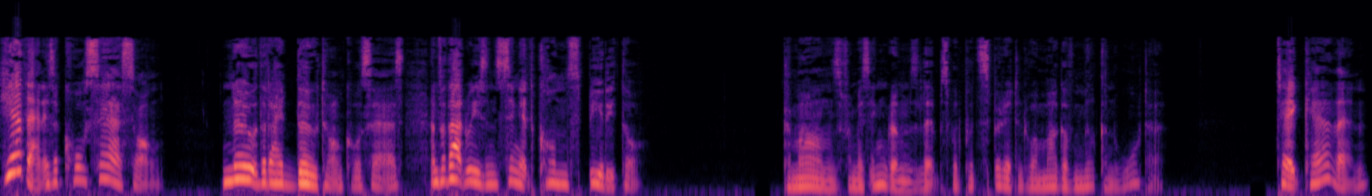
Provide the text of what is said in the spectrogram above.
Here, then, is a Corsair song. Know that I dote on Corsairs, and for that reason sing it con spirito. Commands from Miss Ingram's lips would put spirit into a mug of milk and water. Take care, then.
